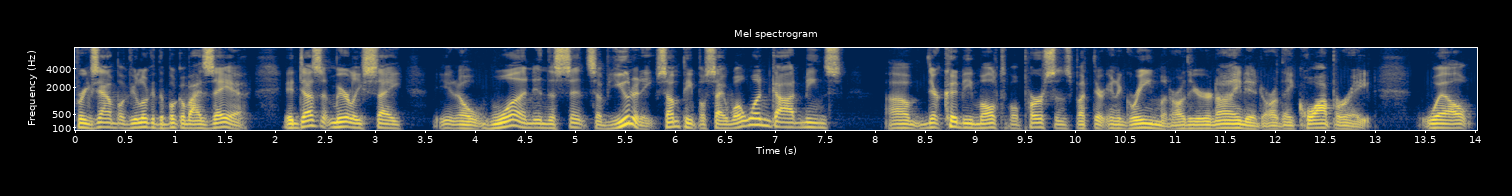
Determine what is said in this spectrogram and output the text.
For example, if you look at the book of Isaiah, it doesn't merely say, you know, one in the sense of unity. Some people say, well, one God means um, there could be multiple persons, but they're in agreement or they're united or they cooperate. Well,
